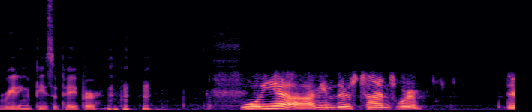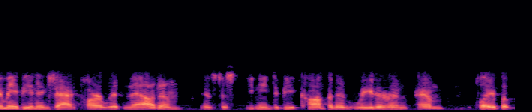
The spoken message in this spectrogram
reading a piece of paper. well, yeah. I mean, there's times where there may be an exact part written out, and it's just you need to be a competent reader and and play. But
